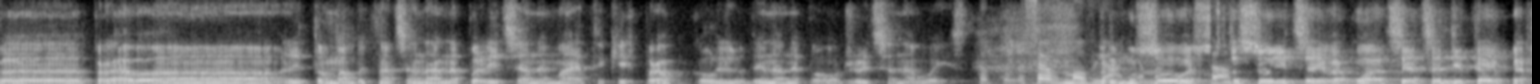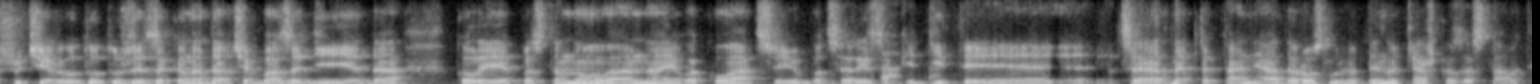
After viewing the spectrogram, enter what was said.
е, право, і то, мабуть, національна поліція не має таких прав, коли людина не погоджується на виїзд. Тобто лише вмовляннями. Примусово Так. стосується евакуація це дітей в першу чергу. Тут уже законодавча база діє, да, коли є постанова на евакуацію, бо це ризики Так, так. діти. е, Це одне питання, а дорослу людину тяжко заставити.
